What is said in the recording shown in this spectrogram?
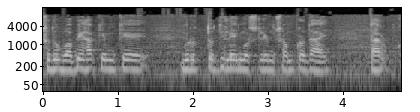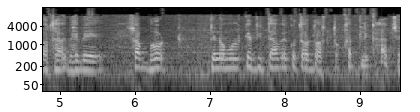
শুধু ববি হাকিমকে গুরুত্ব দিলেই মুসলিম সম্প্রদায় তার কথা ভেবে সব ভোট তৃণমূলকে দিতে হবে, কোথাও দস্তখত লেখা আছে।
